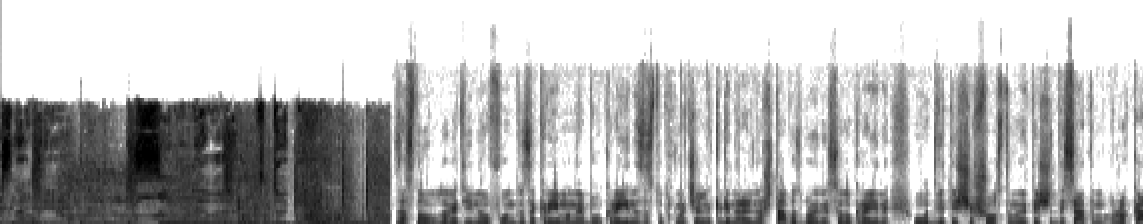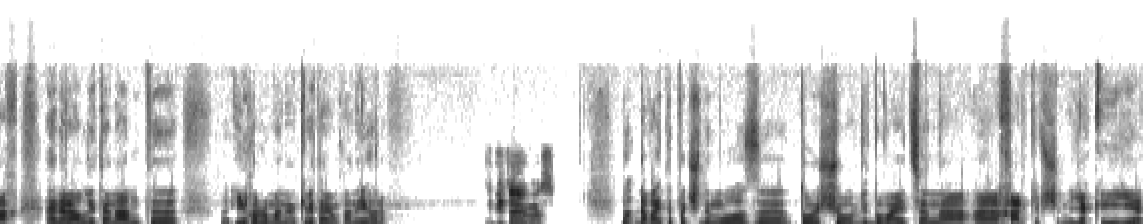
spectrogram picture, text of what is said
Азнаурі. Сила лева в тобі. засновник благодійного фонду Закриємо небо України, заступник начальника Генерального штабу збройних сил України у 2006-2010 роках, генерал-лейтенант е, Ігор Романенко. Вітаємо, пане Ігоре. Вітаю вас. Ну, давайте почнемо з того, що відбувається на е, Харківщині. Які є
